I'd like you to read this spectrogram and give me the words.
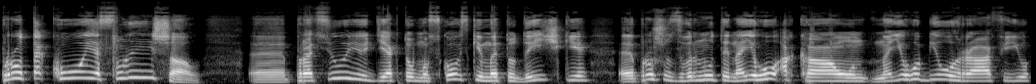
про такое слышал? Е, працюють як то московські методички. Е, прошу звернути на його аккаунт, на його біографію,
